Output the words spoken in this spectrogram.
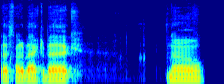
That's not a back to back. No.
